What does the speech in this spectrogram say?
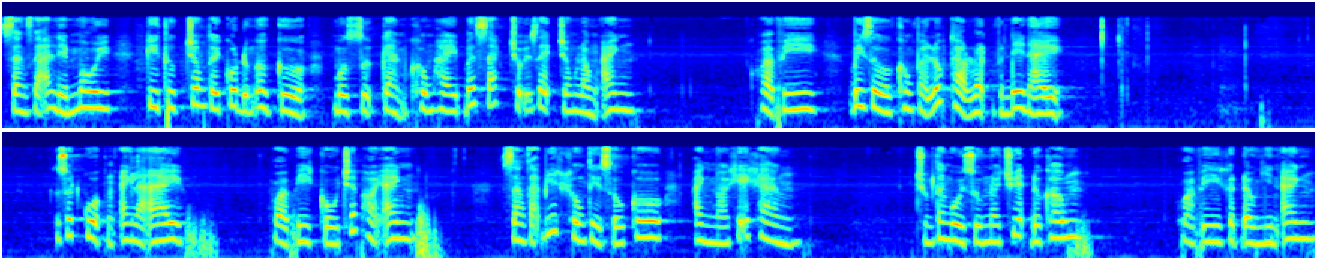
Giang Dã liếm môi, kỳ thực trông thấy cô đứng ở cửa, một dự cảm không hay bất giác trỗi dậy trong lòng anh. Hỏa Vi, bây giờ không phải lúc thảo luận vấn đề này. Rốt cuộc anh là ai? Hỏa Vi cố chấp hỏi anh. Giang dạ biết không thể giấu cô, anh nói khẽ khàng. Chúng ta ngồi xuống nói chuyện được không? Hỏa Vi gật đầu nhìn anh.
